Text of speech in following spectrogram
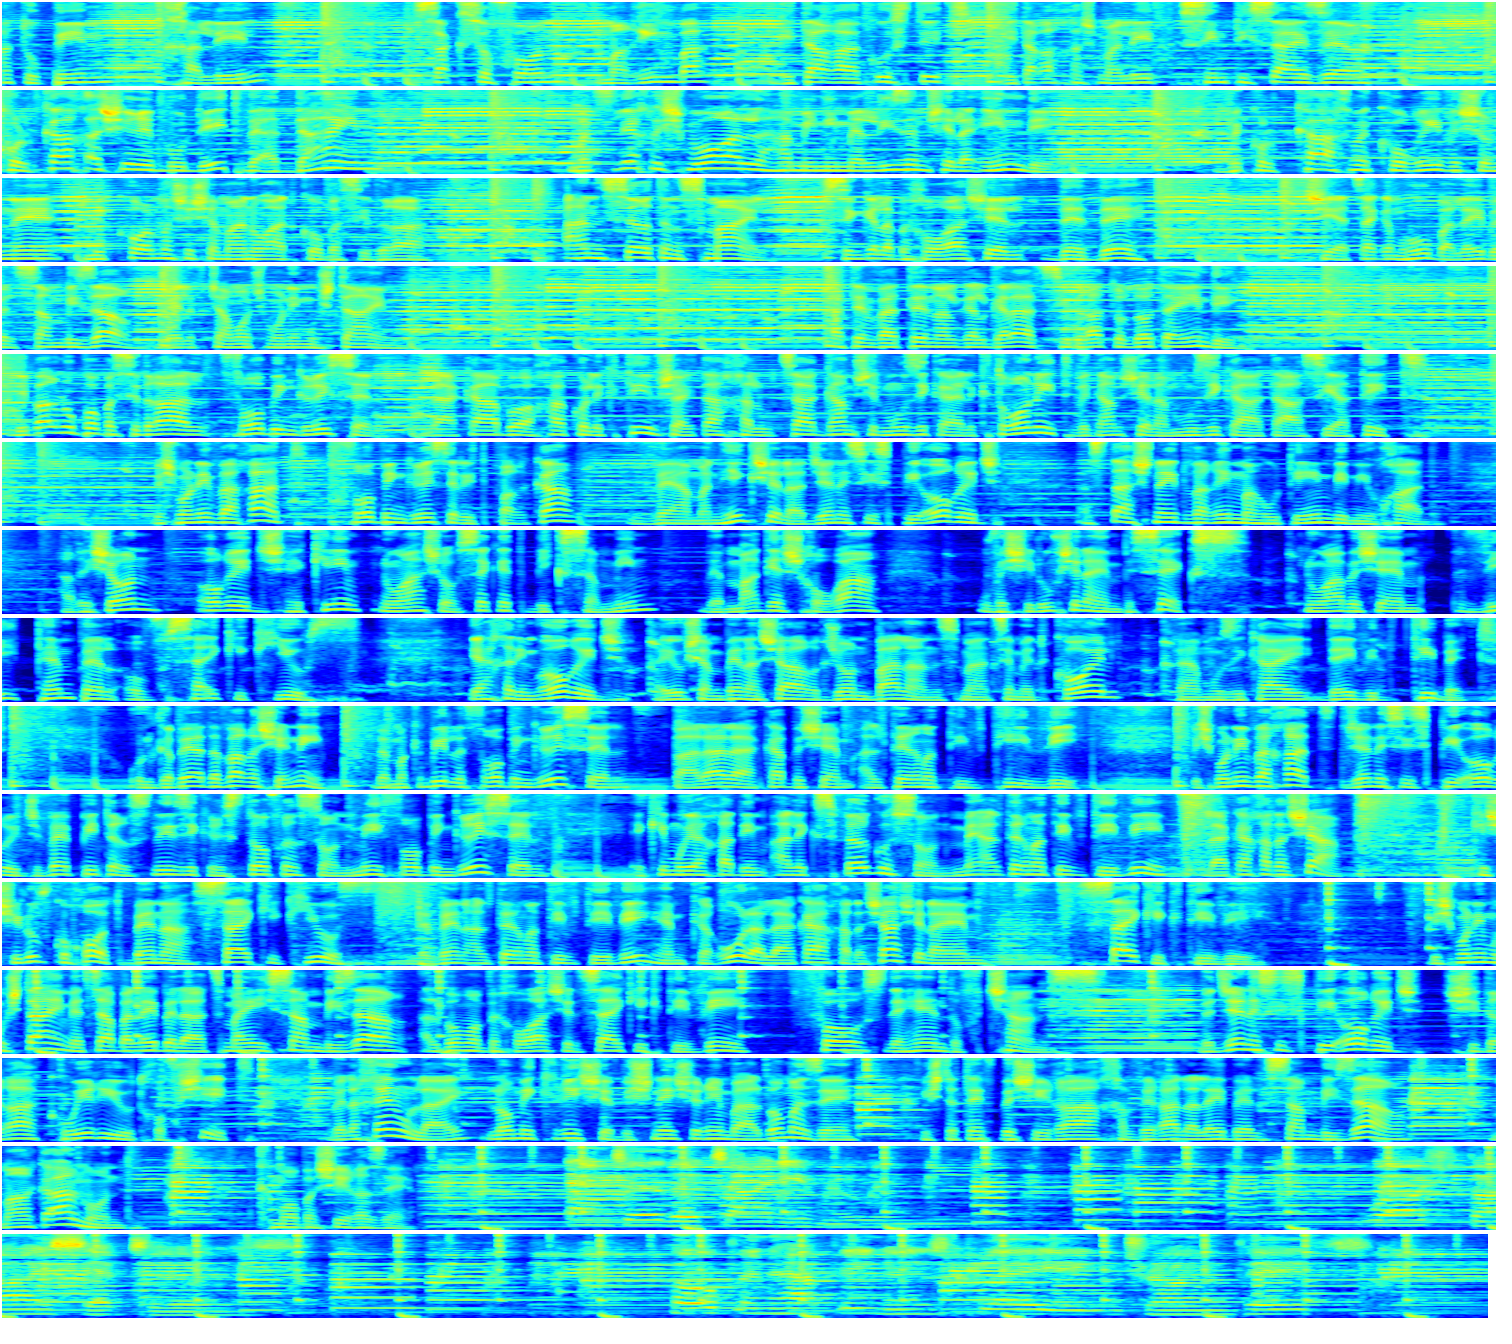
מכונת תופים, חליל, סקסופון, מרימבה, גיטרה אקוסטית, גיטרה חשמלית, סינתסייזר, כל כך עשיר עיבודית ועדיין מצליח לשמור על המינימליזם של האינדי, וכל כך מקורי ושונה מכל מה ששמענו עד כה בסדרה. Uncertain Smile, סינגל הבכורה של The The, שיצא גם הוא בלייבל סאם ביזאר ב-1982. אתם ואתן על גלגלצ, סדרת תולדות האינדי. דיברנו פה בסדרה על Throbbing גריסל, להקה בואכה קולקטיב שהייתה חלוצה גם של מוזיקה אלקטרונית וגם של המוזיקה התעשייתית. ב-81, Throbbing גריסל התפרקה, והמנהיג שלה, ג'נסיס פי אוריג', עשתה שני דברים מהותיים במיוחד. הראשון, אוריג' הקים תנועה שעוסקת בקסמים, במאגיה שחורה ובשילוב שלהם בסקס. תנועה בשם The Temple of Psychic Youth. יחד עם אוריג' היו שם בין השאר ג'ון בלנס מהצמד קויל והמוזיקאי דיוויד טיבט. ולגבי הדבר השני, במקביל לת'רובינג גריסל, פעלה להקה בשם אלטרנטיב TV. ב-81, ג'נסיס פי אוריג' ופיטר סליזי כריסטופרסון מת'רובינג גריסל הקימו יחד עם אלכס פרגוסון מאלטרנטיב TV להקה חדשה. כשילוב כוחות בין ה-Psychic Youth לבין אלטרנטיב TV, הם קראו ללהקה החדשה שלהם Psychic TV. ב-82 יצא בלייבל העצמאי סאם ביזאר, אלבום הבכורה של סייקיק TV, Force the Hand of Chance. וג'נסיס פי אוריג' שידרה קוויריות חופשית, ולכן אולי לא מקרי שבשני שירים באלבום הזה השתתף בשירה חברה ללייבל סאם ביזאר, מרק אלמונד, כמו בשיר הזה. Enter the tiny room, watched by scepters, hope and happiness playing trumpets.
